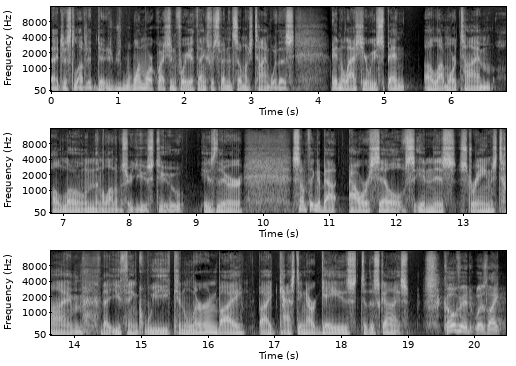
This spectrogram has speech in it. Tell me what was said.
I just loved it. One more question for you. Thanks for spending so much time with us. In the last year, we've spent a lot more time alone than a lot of us are used to. Is there something about ourselves in this strange time that you think we can learn by by casting our gaze to the skies? COVID was like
